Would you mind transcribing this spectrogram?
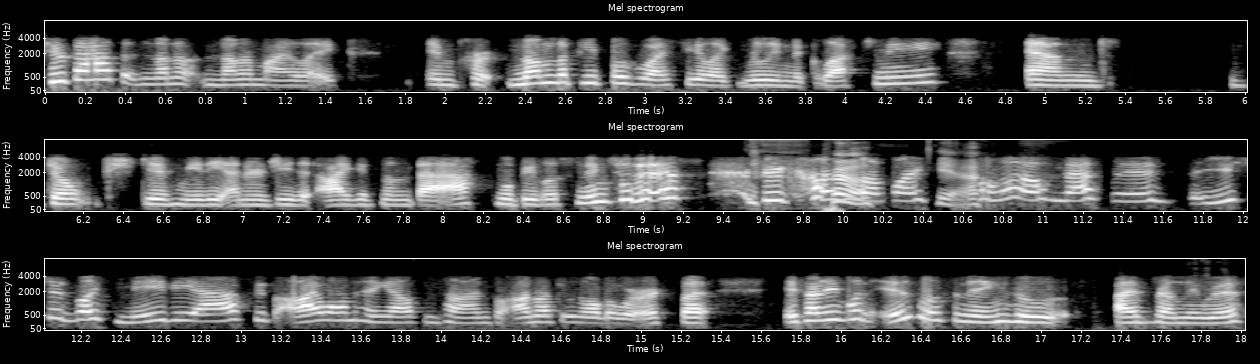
too bad that none of none of my like, imper- none of the people who I feel like really neglect me and don't give me the energy that I give them back will be listening to this because I'm like, Yeah. hello, message. You should like maybe ask if I want to hang out sometime, so I'm not doing all the work. But if anyone is listening who I'm friendly with,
